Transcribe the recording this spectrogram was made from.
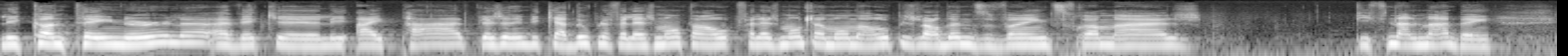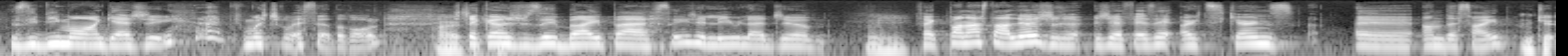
les containers là, avec euh, les iPads. Puis là, je donnais des cadeaux. Puis là, fallait que je monte en haut, fallait que je monte le monde en haut. Puis je leur donne du vin, du fromage. Puis finalement, ben Zibi m'ont engagée. puis moi, je trouvais ça drôle. Ouais, J'étais comme, je vous ai bypassé, je l'ai eu la job. Mhm. Fait que pendant ce temps-là, je, faisais Artie Kearns euh, on the side. OK.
